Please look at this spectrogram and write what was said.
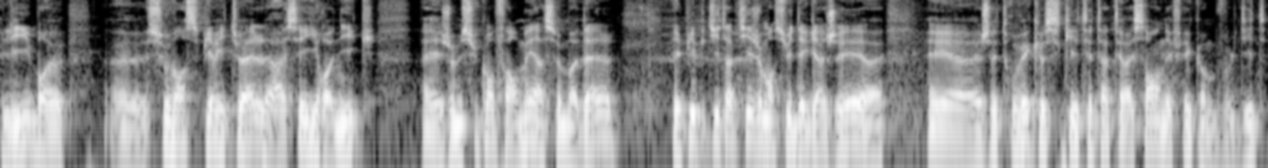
libre, souvent spirituelle, assez ironique. Et je me suis conformé à ce modèle. Et puis petit à petit, je m'en suis dégagé. et j'ai trouvé que ce qui était intéressant, en effet, comme vous le dites,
